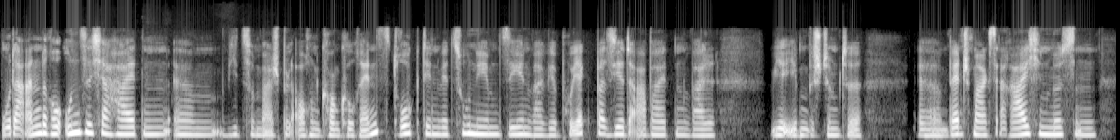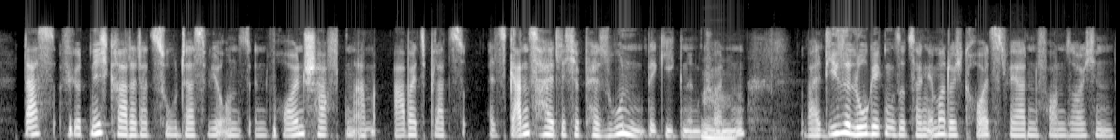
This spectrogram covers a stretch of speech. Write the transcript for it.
oder andere Unsicherheiten, ähm, wie zum Beispiel auch ein Konkurrenzdruck, den wir zunehmend sehen, weil wir projektbasiert arbeiten, weil wir eben bestimmte äh, Benchmarks erreichen müssen. Das führt nicht gerade dazu, dass wir uns in Freundschaften am Arbeitsplatz als ganzheitliche Personen begegnen mhm. können. Mhm weil diese Logiken sozusagen immer durchkreuzt werden von solchen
